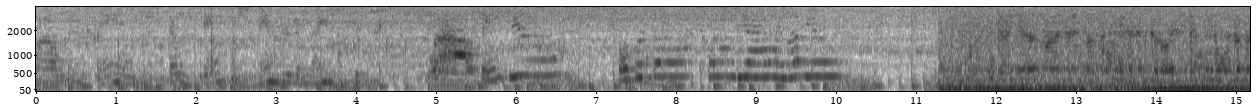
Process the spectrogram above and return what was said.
Wow, look at this frame. So fancy, fancier than nice. Wow, thank you. Bogota, Colombia, I love you. Internacional Maritime Bangkok, Sector Oeste, 1958.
